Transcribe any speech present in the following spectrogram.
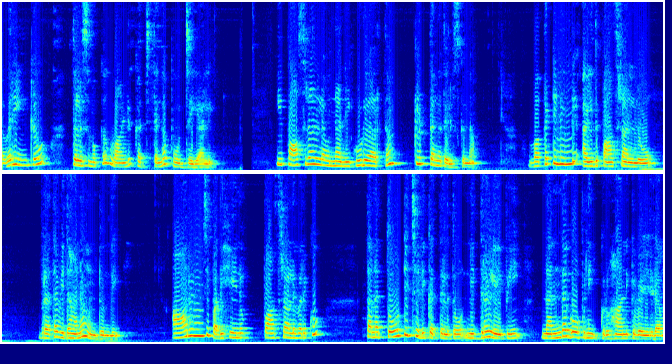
ఎవరి ఇంట్లో తులసి మొక్క వాళ్ళు ఖచ్చితంగా పూజ చేయాలి. ఈ పాసురాల్లో ఉన్న నిగూఢ అర్థం క్లుప్తంగా తెలుసుకుందాం. ఒకటి నుండి ఐదు పాసురాల్లో వ్రత విధానం ఉంటుంది. ఆరు నుంచి పదిహేను పాసురాల వరకు తన తోటి చెలికత్తెలతో నిద్ర లేపి నందగోపుని గృహానికి వెళ్ళడం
